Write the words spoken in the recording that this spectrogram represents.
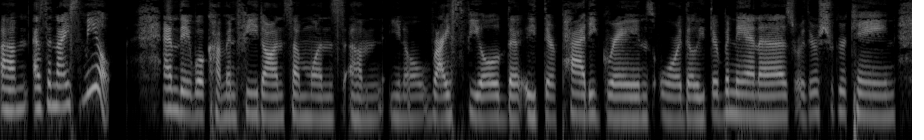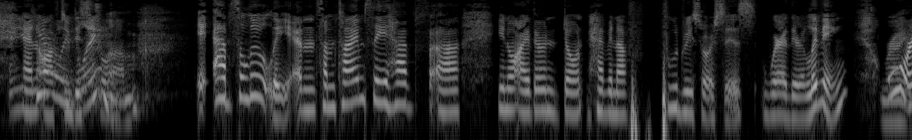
um, as a nice meal and they will come and feed on someone's, um, you know, rice field. They'll eat their paddy grains or they'll eat their bananas or their sugar cane. and and often really destroy- them. It- absolutely. And sometimes they have, uh, you know, either don't have enough food resources where they're living or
